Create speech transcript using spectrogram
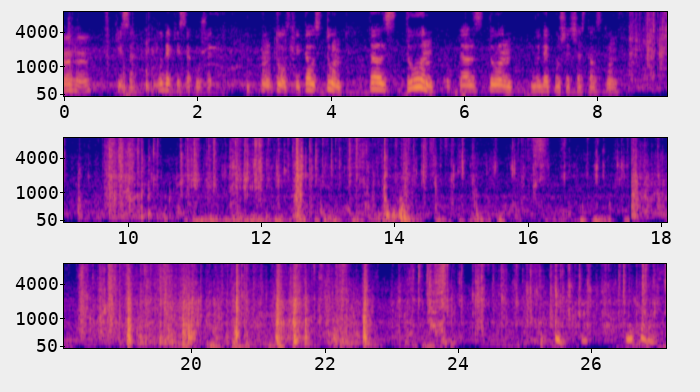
Угу. Кіса. Буде кіса кушать. Толстий, толстун. Толстун. Толстун. Буде кушать сейчас толстун. Нехорошо.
